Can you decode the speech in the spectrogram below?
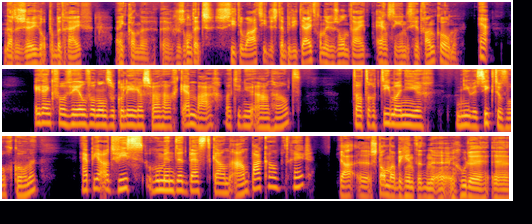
naar de zeugen op het bedrijf. En kan de uh, gezondheidssituatie, de stabiliteit van de gezondheid, ernstig in het gedrang komen. Ja, ik denk voor veel van onze collega's wel herkenbaar wat je nu aanhaalt. Dat er op die manier nieuwe ziekten voorkomen. Heb je advies hoe men dit best kan aanpakken op het bedrijf? Ja, uh, standaard begint een, een goede uh,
